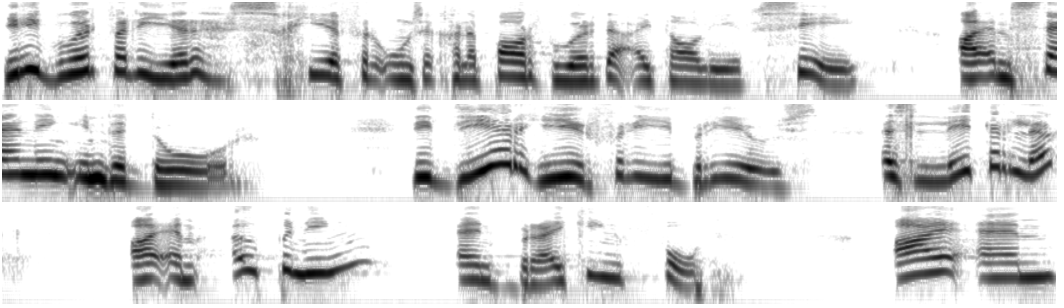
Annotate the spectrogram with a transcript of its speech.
Hierdie woord wat die Here gee vir ons, ek gaan 'n paar woorde uithaal hier. Sê, I am standing in the door. Die deur hier vir die Hebreëus is letterlik I am opening and breaking forth. I am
